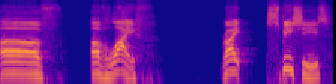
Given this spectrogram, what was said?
of, of life, right? Species,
